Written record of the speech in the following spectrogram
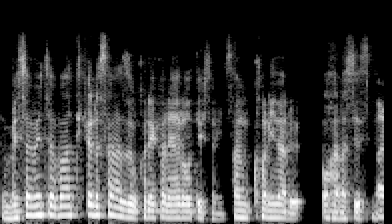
めちゃめちゃバーティカルサーズをこれからやろうという人に参考になるお話ですね。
